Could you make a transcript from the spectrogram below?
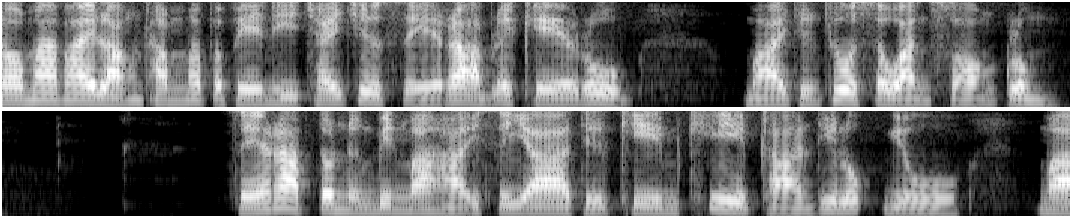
ต่อมาภายหลังธรรมประเพณีใช้ชื่อเสราบและเครูป หมายถึงทูตสวรรค์สองกลุ่ม เสราบตนหนึ่งบินมาหาอิสยาถือคีมคีบฐานที่ลุกอยู่ มา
